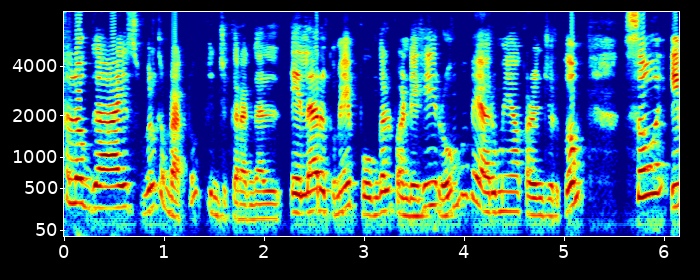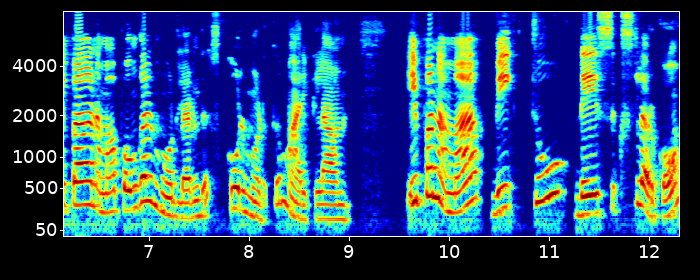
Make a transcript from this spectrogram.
Hello guys welcome back to பிஞ்சுக்கரங்கள் எல்லாருக்குமே பொங்கல் பண்டிகை ரொம்பவே அருமையா கழிஞ்சிருக்கும். ஸோ இப்போ நம்ம பொங்கல் மோட்ல இருந்து ஸ்கூல் மோடுக்கு மாறிக்கலாம். இப்போ நம்ம வீக் டூ டே சிக்ஸ்ல இருக்கோம்.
